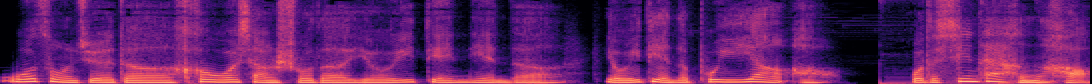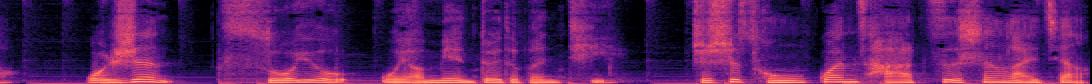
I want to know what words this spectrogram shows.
我总觉得和我想说的有一点点的，有一点的不一样啊。我的心态很好，我认所有我要面对的问题，只是从观察自身来讲，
